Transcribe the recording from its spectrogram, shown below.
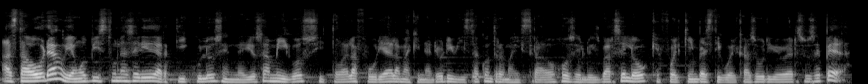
Hasta ahora habíamos visto una serie de artículos en medios amigos y toda la furia de la maquinaria uribista contra el magistrado José Luis Barceló, que fue el que investigó el caso Uribe versus Cepeda.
